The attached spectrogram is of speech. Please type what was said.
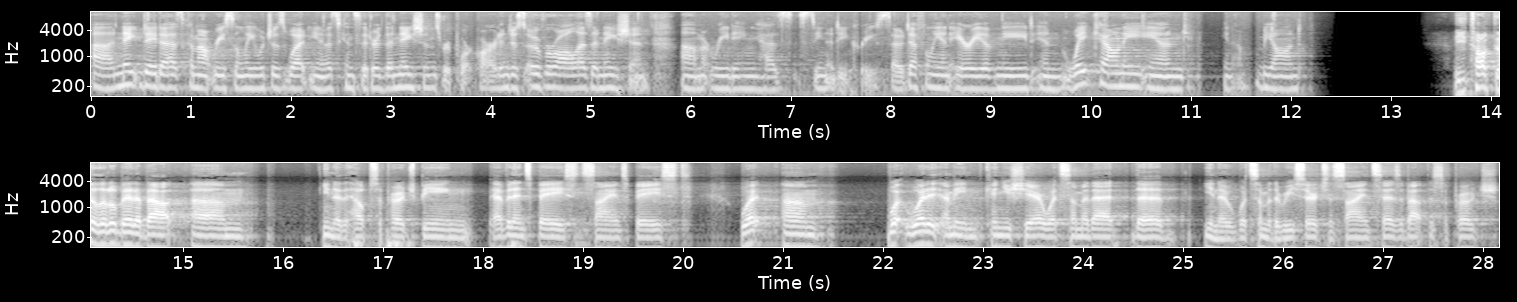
uh, NAEP data has come out recently, which is what you know is considered the nation's report card, and just overall as a nation, um, reading has seen a decrease. So definitely an area of need in Wake County and you know beyond. You talked a little bit about um, you know the helps approach being evidence based, science based. What um, what, what, I mean, can you share what some of that, the, you know, what some of the research and science says about this approach?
